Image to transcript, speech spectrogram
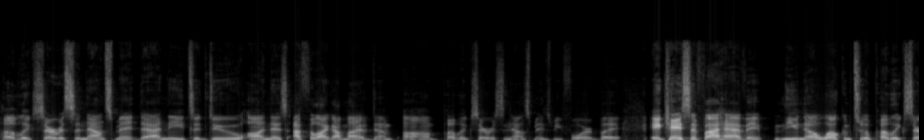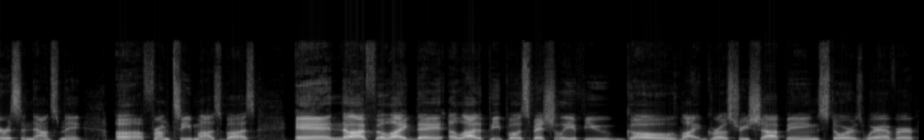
public service announcement that I need to do on this. I feel like I might have done um, public service announcements before, but in case if I haven't, you know, welcome to a public service announcement uh, from T Moss Boss. And no, I feel like that a lot of people, especially if you go like grocery shopping, stores, wherever,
